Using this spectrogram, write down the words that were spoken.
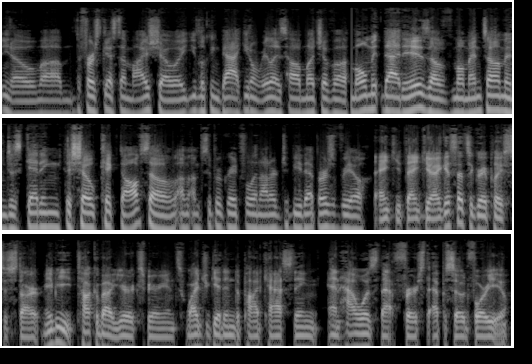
you know, um, the first guest on my show, you looking back, you don't realize how much of a moment that is of momentum and just getting the show kicked off. So I'm, I'm I'm super grateful and honored to be that person for you. Thank you. Thank you. I guess that's a great place to start. Maybe talk about your experience. Why'd you get into podcasting and how was that first episode for you?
